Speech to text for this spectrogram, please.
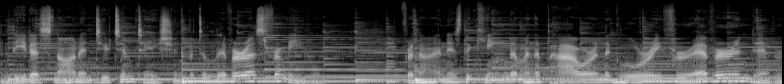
And lead us not into temptation, but deliver us from evil. For thine is the kingdom and the power and the glory forever and ever.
